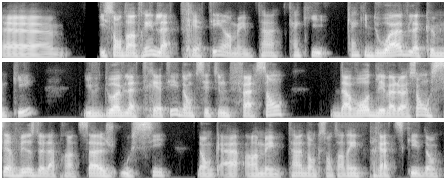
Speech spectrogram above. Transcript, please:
euh, ils sont en train de la traiter en même temps. Quand ils, doivent la communiquer, ils doivent la traiter. Donc, c'est une façon d'avoir de l'évaluation au service de l'apprentissage aussi, donc en même temps. Donc, ils sont en train de pratiquer. Donc,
